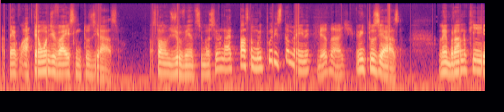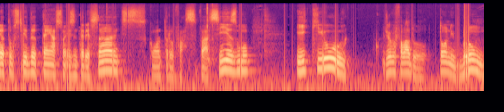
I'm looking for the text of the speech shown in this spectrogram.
Até, até onde vai esse entusiasmo? Nós falamos de Juventus e Manchester United, passa muito por isso também, né? Verdade. O entusiasmo. Lembrando que a torcida tem ações interessantes contra o fascismo e que o. Já ouviu falar do Tony Bloom?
